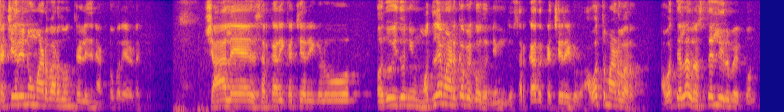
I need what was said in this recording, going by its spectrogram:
ಕಚೇರಿನೂ ಮಾಡಬಾರ್ದು ಅಂತ ಹೇಳಿದ್ದೀನಿ ಅಕ್ಟೋಬರ್ ಎರಡಕ್ಕೆ. ಶಾಲೆ, ಸರ್ಕಾರಿ ಕಚೇರಿಗಳು, ಅದು ಇದು ನೀವು ಮೊದಲೇ ಮಾಡ್ಕೋಬೇಕು ಅದು. ನಿಮ್ದು ಸರ್ಕಾರದ ಕಚೇರಿಗಳು, ಅವತ್ತು ಮಾಡಬಾರ್ದು. ಅವತ್ತೆಲ್ಲ ರಸ್ತೆಯಲ್ಲಿ ಇರಬೇಕು ಅಂತ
